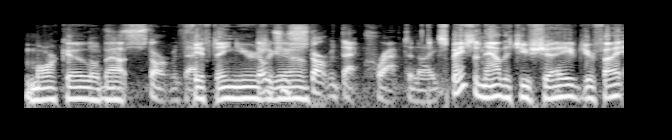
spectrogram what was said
Marco about start with that. 15 years ago. Don't ago. you start with that crap tonight. Especially now that you've shaved your face.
